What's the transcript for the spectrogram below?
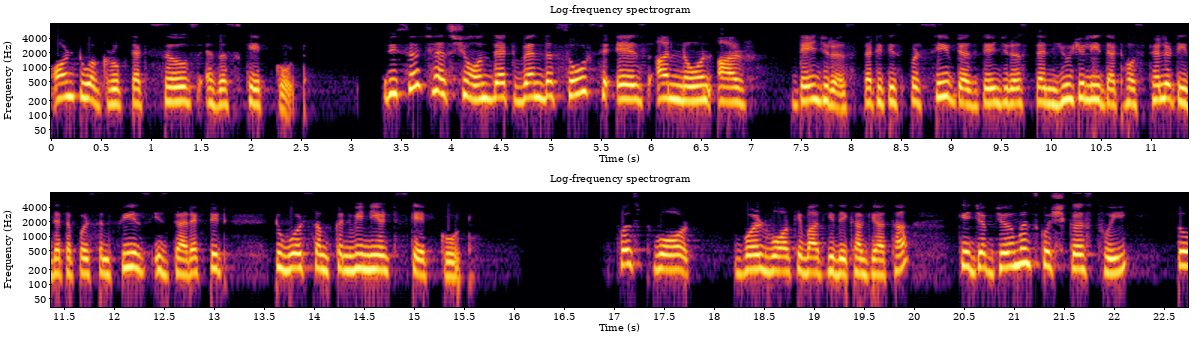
onto a group that serves as a scapegoat. Research has shown that when the source is unknown or dangerous that it is perceived as dangerous then use that hospitality direct some convenient goat first war کے بعد یہ دیکھا گیا تھا کہ جب جرمنس کو شکست ہوئی تو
